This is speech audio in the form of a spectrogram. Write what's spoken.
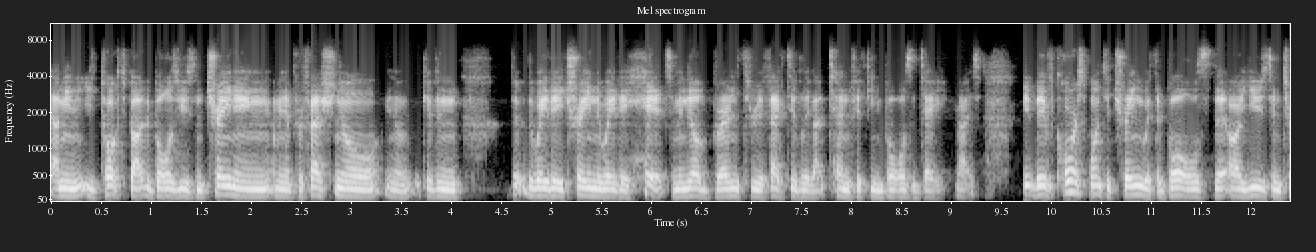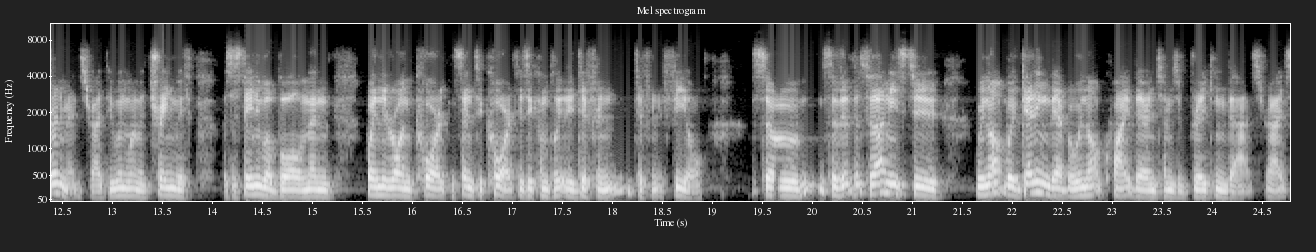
I mean, you talked about the balls used in training. I mean, a professional, you know, given the, the, way they train, the way they hit, I mean, they'll burn through effectively about 10, 15 balls a day, right? They, of course, want to train with the balls that are used in tournaments, right? They wouldn't want to train with a sustainable ball. And then when they're on court and sent to court, it's a completely different, different feel. So, so that, so that needs to, we're not, we're getting there, but we're not quite there in terms of breaking that, right?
